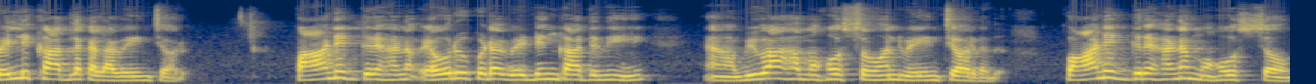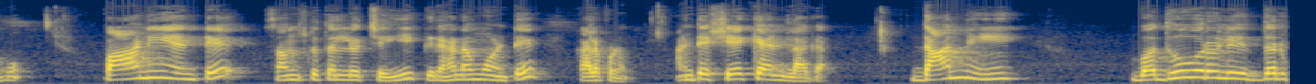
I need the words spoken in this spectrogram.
పెళ్ళి కార్డులకు అలా వేయించారు పాణిగ్రహణం ఎవరు కూడా వెడ్డింగ్ కార్డుని వివాహ మహోత్సవం అని వేయించేవారు కదా. పాణిగ్రహణ మహోత్సవము. పాణి అంటే సంస్కృతంలో చెయ్యి గ్రహణము అంటే కలపడం అంటే షేక్ హ్యాండ్ లాగా. దాన్ని వధూవరులు ఇద్దరు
